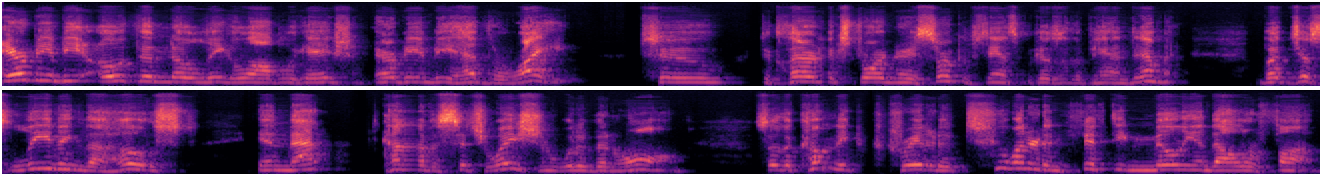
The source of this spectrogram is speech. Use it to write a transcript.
Airbnb owed them no legal obligation. Airbnb had the right to declare an extraordinary circumstance because of the pandemic, but just leaving the host in that kind of a situation would have been wrong. So the company created a $250 million fund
